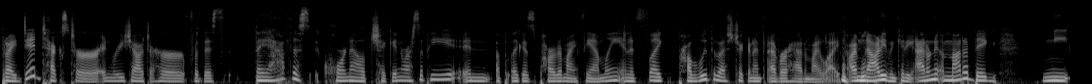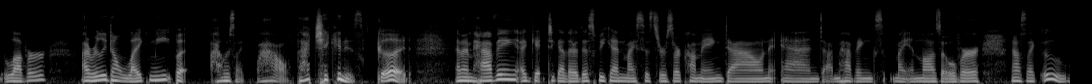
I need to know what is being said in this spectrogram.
But I did text her and reach out to her for this they have this Cornell chicken recipe in like as part of my family, and it's like probably the best chicken I've ever had in my life. I'm not even kidding. I don't. I'm not a big meat lover. I really don't like meat, but I was like, wow, that chicken is good. And I'm having a get together this weekend. My sisters are coming down, and I'm having my in laws over, and I was like, ooh,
